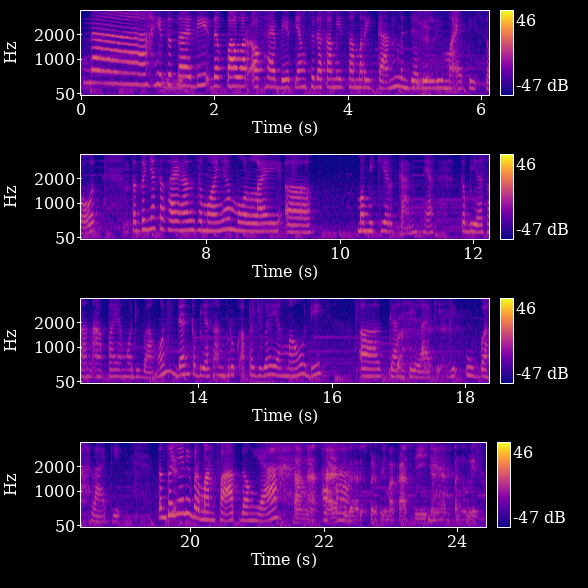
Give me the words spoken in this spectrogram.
Nah, itu Iya. tadi The Power of Habit yang sudah kami samerikan menjadi Iya. lima episode. Tentunya kesayangan semuanya mulai eh, memikirkan ya kebiasaan apa yang mau dibangun dan kebiasaan buruk apa juga yang mau diganti Ubah. lagi, diubah lagi. Tentunya Iya. ini bermanfaat dong ya. Sangat. Saya Ah, ah. juga harus berterima kasih dengan penulis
